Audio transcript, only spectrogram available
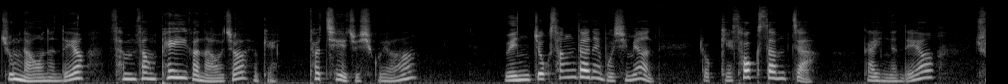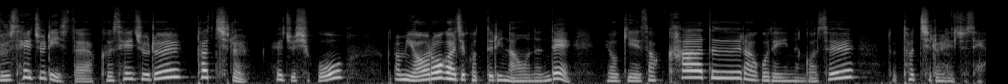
쭉 나오는데요. 삼성 페이가 나오죠. 여기 터치해 주시고요. 왼쪽 상단에 보시면 이렇게 석삼자가 있는데요. 줄 세 줄이 있어요. 그 세 줄을 터치를 해주시고 그럼 여러 가지 것들이 나오는데 여기에서 카드라고 돼 있는 것을 또 터치를 해주세요.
